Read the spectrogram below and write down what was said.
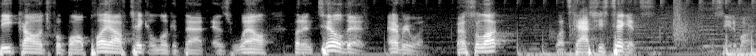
the college football playoff. Take a look at that as well. But until then, everyone, best of luck. Let's cash these tickets. We'll see you tomorrow.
